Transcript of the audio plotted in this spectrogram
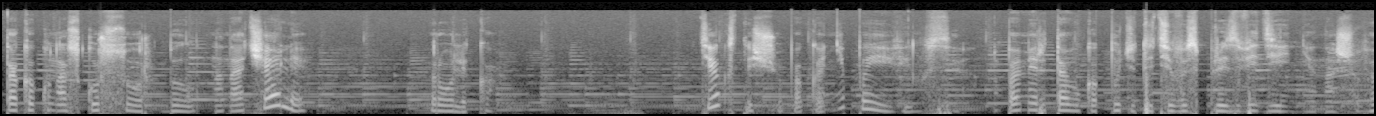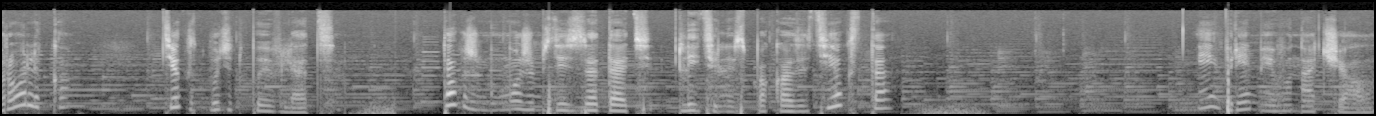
Так как у нас курсор был на начале, ролика. Текст еще пока не появился. Но по мере того, как будет идти воспроизведение нашего ролика, текст будет появляться. Также мы можем здесь задать длительность показа текста и время его начала.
